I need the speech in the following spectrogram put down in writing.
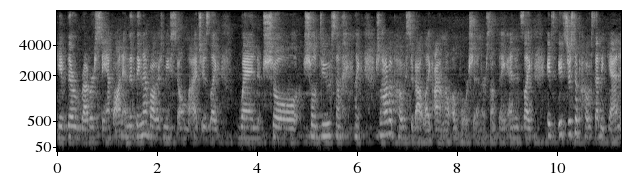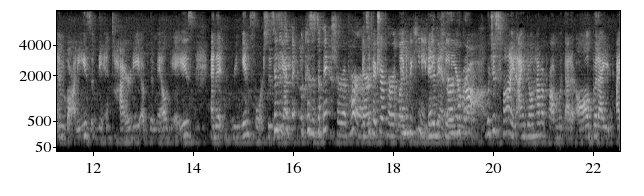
give their rubber stamp on. And the thing that bothers me so much is like when she'll she'll do something like she'll have a post about like I don't know abortion or something, and it's like it's it's just a post that again embodies the entirety of the male gaze, and it reinforces Because it's, a, 'cause it's a picture of her. It's a picture of her like in a bikini, in a bikini or or, bra. which is fine. I don't have a problem with that at all. But I, I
